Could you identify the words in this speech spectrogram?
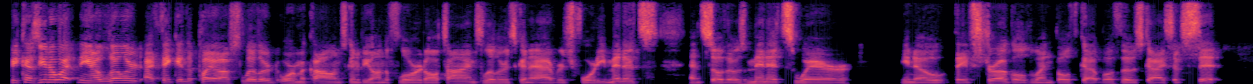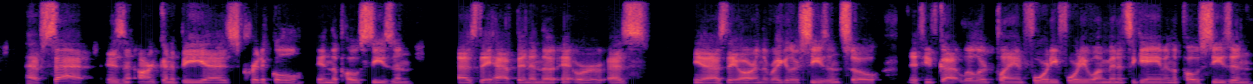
because you know what? You know, Lillard, I think in the playoffs, Lillard or McCollum's going to be on the floor at all times. Lillard's going to average 40 minutes. And so those minutes where, you know, they've struggled when both got both those guys have sit have sat isn't aren't going to be as critical in the postseason as they have been in the or as you know, as they are in the regular season. So if you've got Lillard playing 40, 41 minutes a game in the postseason,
